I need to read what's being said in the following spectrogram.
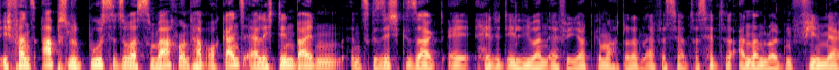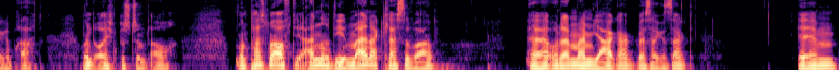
ich fand es absolut boosted, sowas zu machen und habe auch ganz ehrlich den beiden ins Gesicht gesagt, ey, hättet ihr lieber ein FEJ gemacht oder ein FSJ, das hätte anderen Leuten viel mehr gebracht. Und euch bestimmt auch. Und pass mal auf, die andere, die in meiner Klasse war, äh, oder in meinem Jahrgang besser gesagt, ähm,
